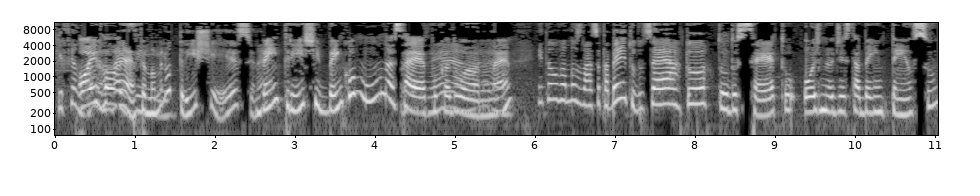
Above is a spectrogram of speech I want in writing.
que fenômeno, Oi, né? Fenômeno triste esse, né? Bem triste, bem comum nessa época é, do ano, né? Então vamos lá, você tá bem? Tudo certo? Tudo certo. Hoje meu dia está bem intenso.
